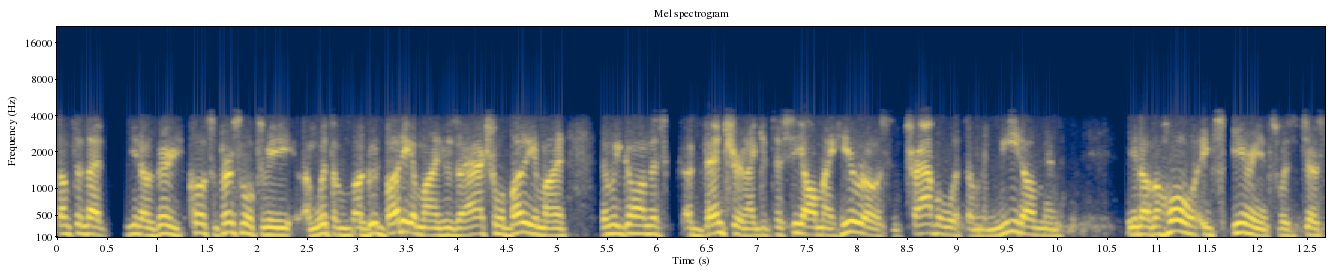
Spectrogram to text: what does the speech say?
something that you know is very close and personal to me. I'm with a, a good buddy of mine who's an actual buddy of mine. Then we go on this adventure, and I get to see all my heroes and travel with them and meet them, and you know the whole experience was just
